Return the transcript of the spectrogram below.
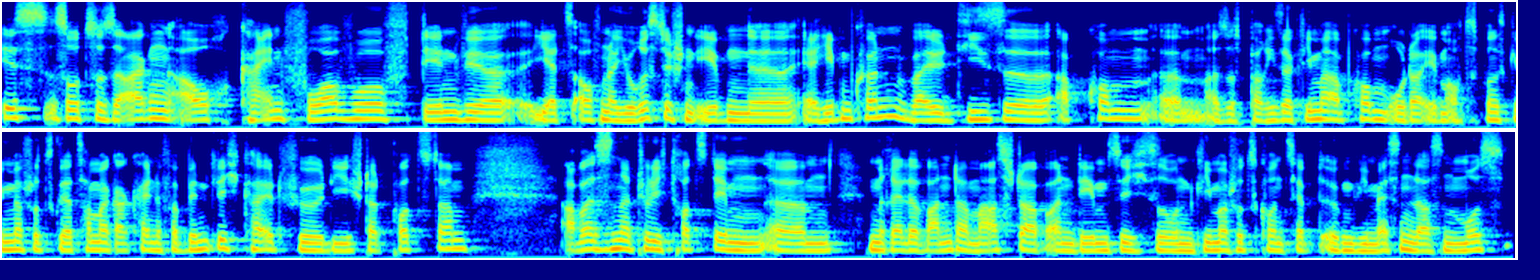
ist sozusagen auch kein Vorwurf, den wir jetzt auf einer juristischen Ebene erheben können, weil diese Abkommen, ähm, also das Pariser Klimaabkommen oder eben auch das Bundesklimaschutzgesetz, haben ja gar keine Verbindlichkeit für die Stadt Potsdam. Aber es ist natürlich trotzdem ähm, ein relevanter Maßstab, an dem sich so ein Klimaschutzkonzept irgendwie messen lassen muss.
